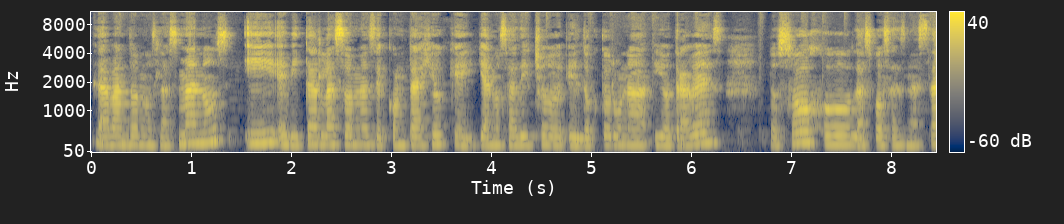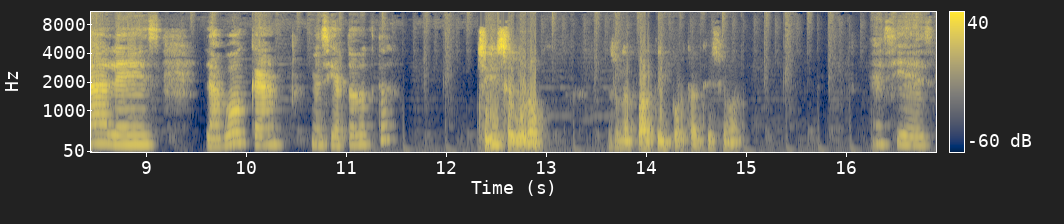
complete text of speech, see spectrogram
lavándonos las manos y evitar las zonas de contagio que ya nos ha dicho el doctor una y otra vez, los ojos, las fosas nasales, la boca, ¿no es cierto, doctor? Sí, seguro. Es una parte importantísima. Así es.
